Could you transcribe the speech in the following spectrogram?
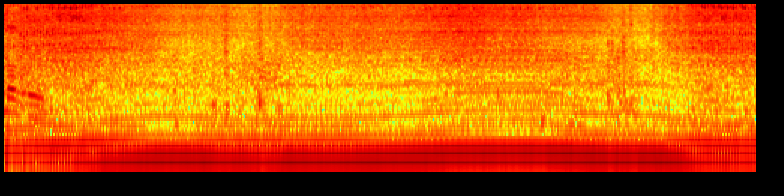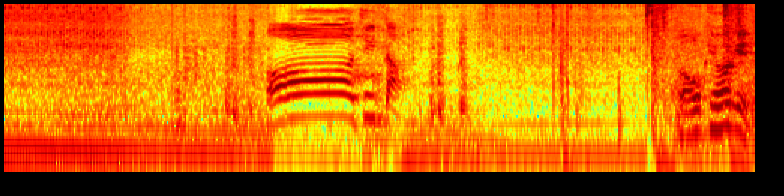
나도. 어, 저기 있다. 어 오케이 확인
